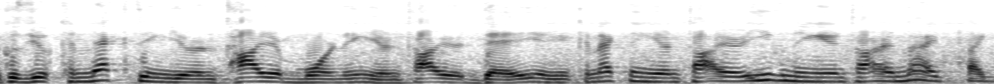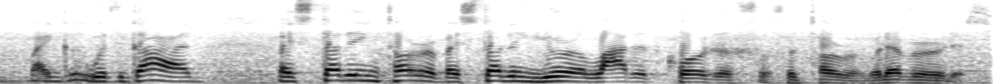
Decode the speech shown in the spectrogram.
because you're connecting your entire morning, your entire day, and you're connecting your entire evening, your entire night by, by, with God by studying Torah, by studying your allotted quota for, for Torah, whatever it is.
